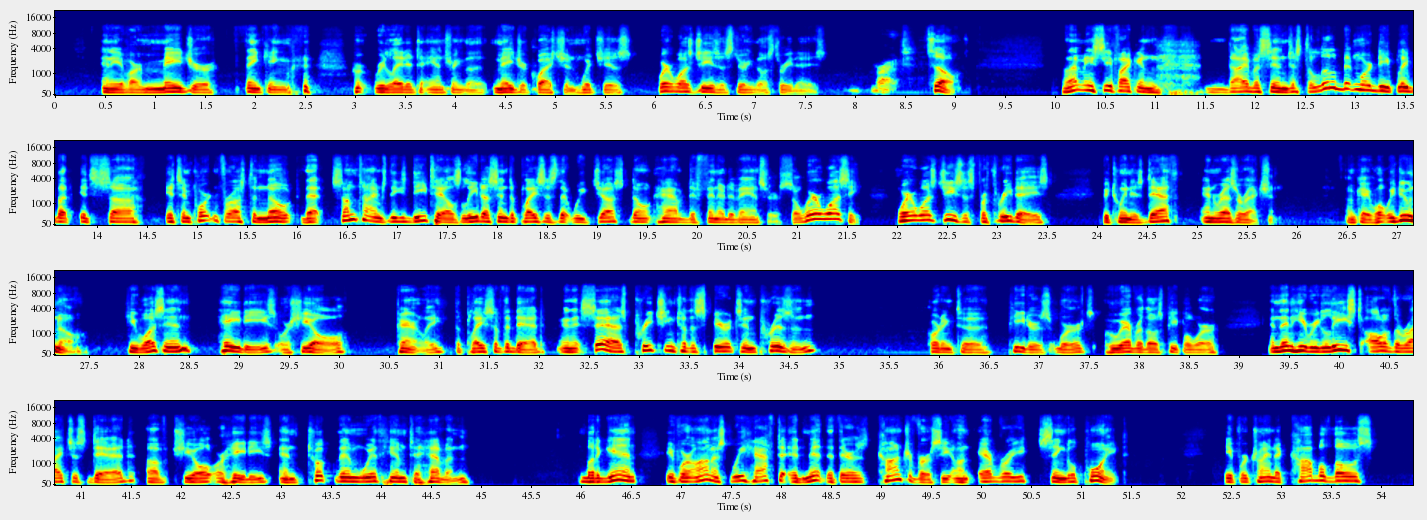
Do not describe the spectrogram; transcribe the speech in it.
any of our major thinking related to answering the major question, which is where was Jesus during those three days? Right. So let me see if I can dive us in just a little bit more deeply, but it's uh it's important for us to note that sometimes these details lead us into places that we just don't have definitive answers. So where was he? Where was Jesus for 3 days between his death and resurrection? Okay, what we do know, he was in Hades or Sheol, apparently, the place of the dead, and it says preaching to the spirits in prison according to Peter's words, whoever those people were. And then he released all of the righteous dead of Sheol or Hades and took them with him to heaven. But again, if we're honest, we have to admit that there's controversy on every single point. If we're trying to cobble those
